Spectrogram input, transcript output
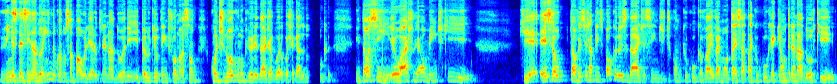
vinha se desenhando ainda quando o São Paulo era o treinador e, e, pelo que eu tenho de informação, continua como prioridade agora com a chegada do Cuca. Então, assim, eu acho realmente que que esse é o talvez seja a principal curiosidade assim de, de como que o Cuca vai vai montar esse ataque. O Cuca é que é um treinador que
